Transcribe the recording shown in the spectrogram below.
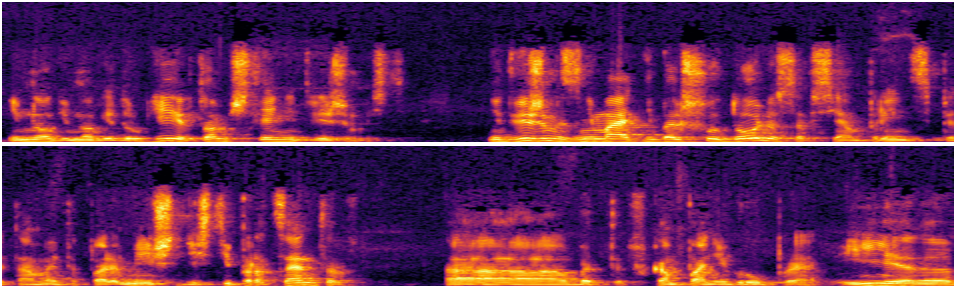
и многие-многие другие, в том числе недвижимость. Недвижимость занимает небольшую долю совсем, в принципе, там это меньше 10%, а, в, в компании группы. И э,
